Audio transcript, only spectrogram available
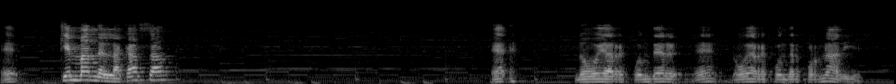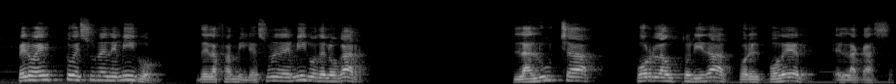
¿eh? ¿Quién manda en la casa? ¿Eh? No voy a responder, ¿eh? no voy a responder por nadie. Pero esto es un enemigo de la familia, es un enemigo del hogar. La lucha por la autoridad, por el poder en la casa.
